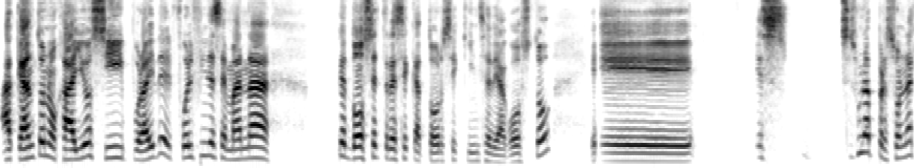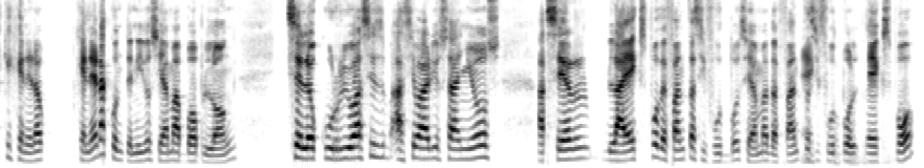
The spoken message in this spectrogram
a Canton, Ohio, sí, por ahí fue el fin de semana 12, 13, 14, 15 de agosto. Eh, es, es, una persona que genera, genera contenido, se llama Bob Long. Se le ocurrió hace, hace varios años hacer la expo de Fantasy Football, se llama The Fantasy Football Expo.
